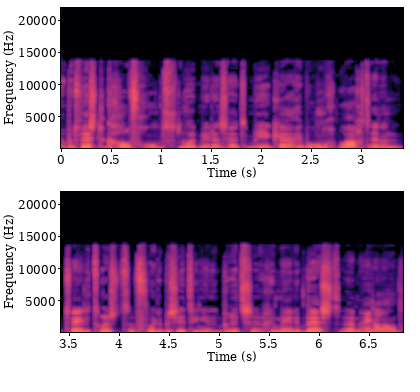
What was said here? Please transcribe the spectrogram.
op het westelijk halfrond, Noord-Midden- en Zuid-Amerika, hebben ondergebracht. En een tweede trust voor de bezittingen in het Britse gemene best en Engeland.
